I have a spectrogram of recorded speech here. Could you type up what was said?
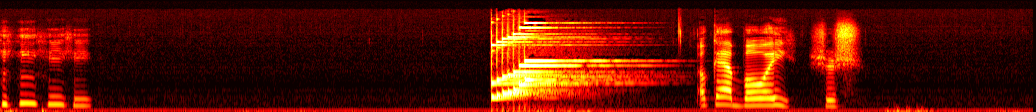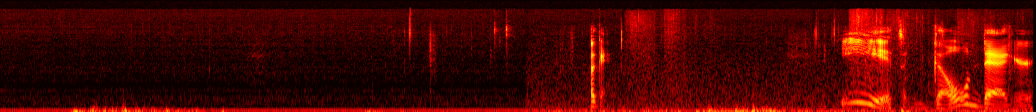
Hee hee hee. Okay, boy. Shush. Okay. Gold dagger.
